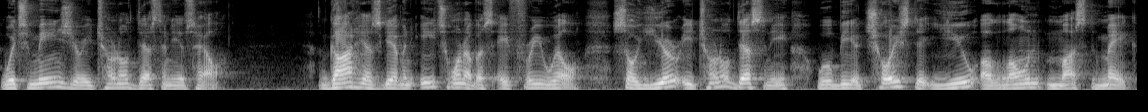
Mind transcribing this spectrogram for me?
which means your eternal destiny is hell. God has given each one of us a free will, so your eternal destiny will be a choice that you alone must make.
